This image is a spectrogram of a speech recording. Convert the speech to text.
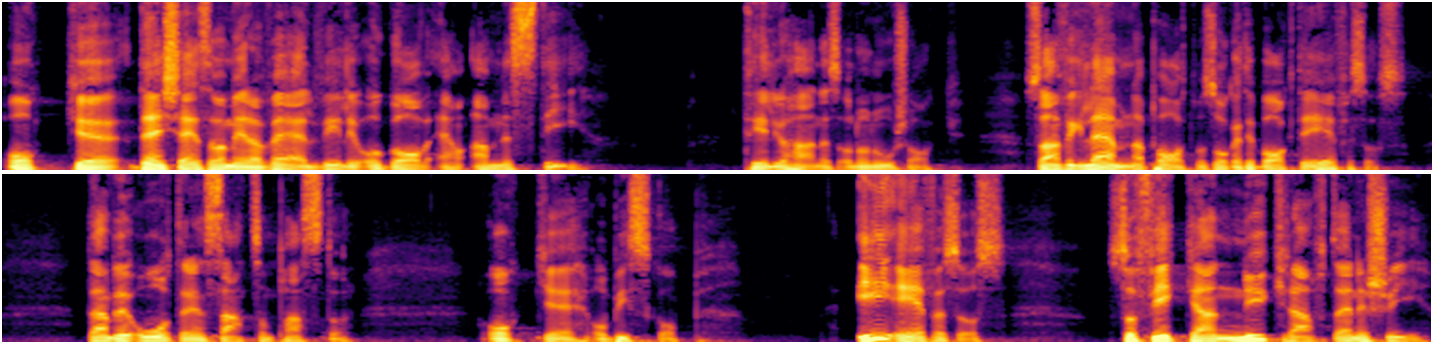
Och eh, den kejsaren var mer välvillig och gav amnesti till Johannes av någon orsak. Så han fick lämna Patmos och åka tillbaka till Efesos. Där han blev återinsatt som pastor och, eh, och biskop. I Efesos så fick han ny kraft och energi.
